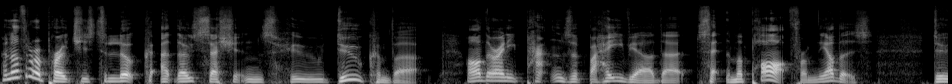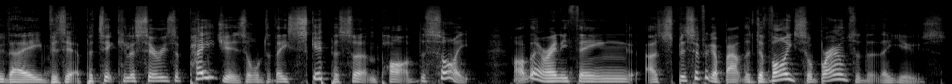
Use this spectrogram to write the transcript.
Another approach is to look at those sessions who do convert. Are there any patterns of behavior that set them apart from the others? Do they visit a particular series of pages or do they skip a certain part of the site? Are there anything uh, specific about the device or browser that they use?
